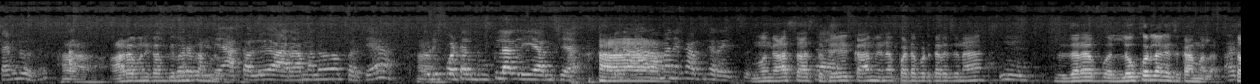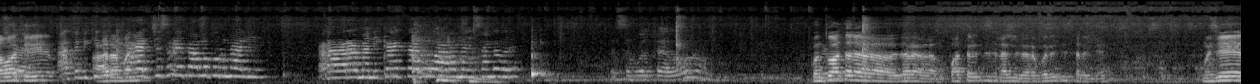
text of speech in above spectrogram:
चांगलं होतं. हा आरामाने काम केलं बरं चांगलं मी होतं. आता आलोय आरामानं करत्या थोडी पोटात भूक लागली आमच्या. आरामाने काम करायचं. मग असं असतं ते काम आहे ना पटापट करायचं ना हम्म. जरा लवकर लागायचं कामाला. तेव्हा अच्छा. ते आता मी किती आरामाने बाहेरचे सगळे काम करून आली. आणि आरामाने काय करू आरामाने सांगा बरं. तसं बोलता हो. पण तू आता जरा पातळ दिसायला लागली जरा बरी दिसायला लागली आहे. म्हणजे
